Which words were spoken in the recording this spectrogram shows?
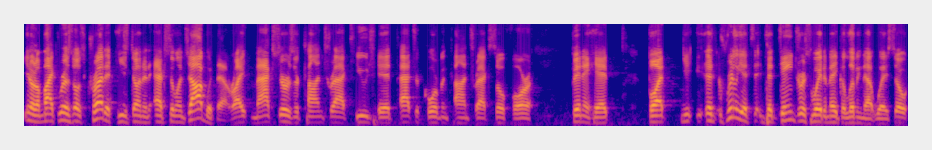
you know, to Mike Rizzo's credit, he's done an excellent job with that, right? Max Scherzer contract, huge hit. Patrick Corbin contract so far, been a hit. But you, it, really, it's, it's a dangerous way to make a living that way. So,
